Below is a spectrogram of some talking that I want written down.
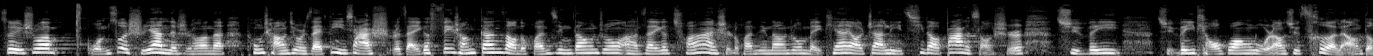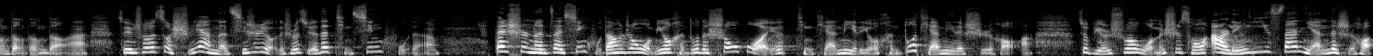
所以说，我们做实验的时候呢，通常就是在地下室，在一个非常干燥的环境当中啊，在一个全暗室的环境当中，每天要站立七到八个小时，去微去微调光路，然后去测量等等等等啊。所以说做实验呢，其实有的时候觉得挺辛苦的啊。但是呢，在辛苦当中，我们有很多的收获，也挺甜蜜的，有很多甜蜜的时候啊。就比如说，我们是从二零一三年的时候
